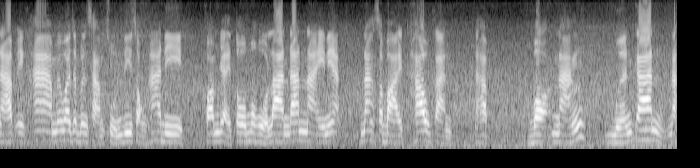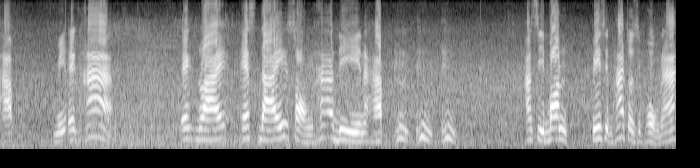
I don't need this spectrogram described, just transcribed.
นะครับ X5 ไม่ว่าจะเป็น 30D 25D ความใหญ่โตมโหฬารด้านในเนี่ยนั่งสบายเท่ากันนะครับ เบาะหนังเหมือนกันนะครับ มี X5 X Drive S Drive 25D นะครับอันสีบอลปี 15.16 นะ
